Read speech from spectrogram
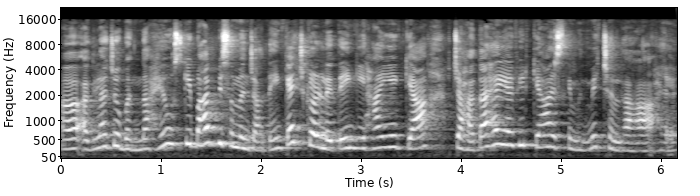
अगला जो बंदा है उसकी बात भी समझ जाते हैं। कैच कर लेते हैं कि हाँ ये क्या चाहता है या फिर क्या इसके मन में चल रहा है।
